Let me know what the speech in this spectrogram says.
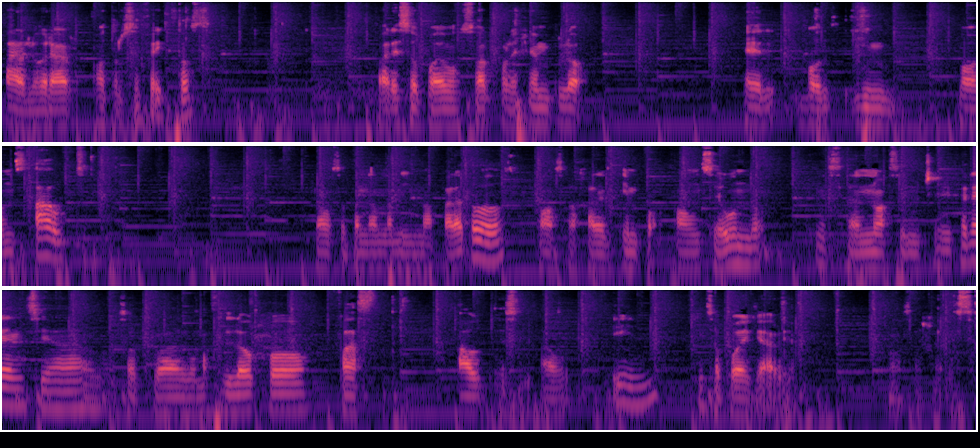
para lograr otros efectos. Para eso podemos usar por ejemplo el Bounce In, Bounce Out vamos a poner la misma para todos, vamos a bajar el tiempo a un segundo, esa no hace mucha diferencia, vamos a probar algo más loco, fast out, out, in, esa puede quedar bien, vamos a dejar eso.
